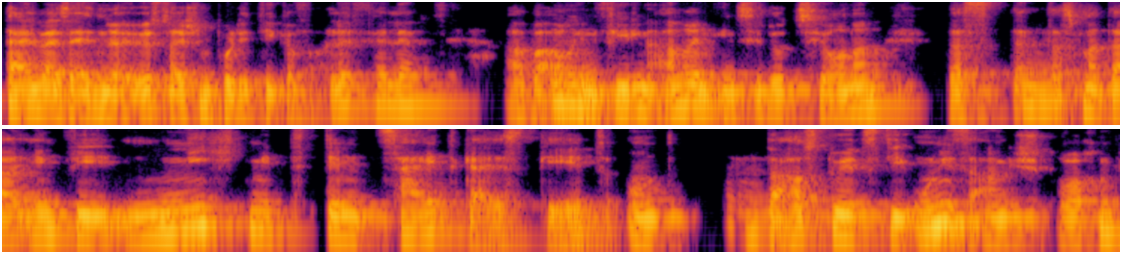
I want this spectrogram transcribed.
teilweise in der österreichischen Politik auf alle Fälle, aber auch mhm. in vielen anderen Institutionen, dass, mhm. dass man da irgendwie nicht mit dem Zeitgeist geht. Und. Da hast du jetzt die Unis angesprochen.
